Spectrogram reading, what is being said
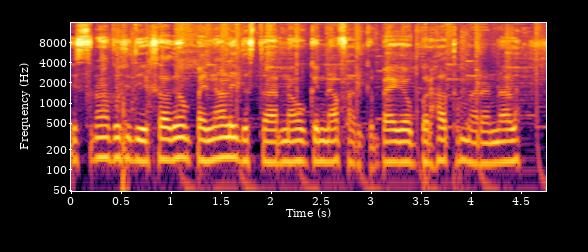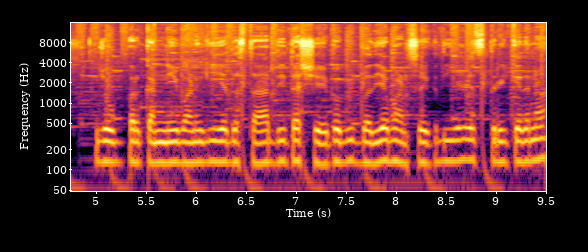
ਇਸ ਤਰ੍ਹਾਂ ਤੁਸੀਂ ਦੇਖ ਸਕਦੇ ਹੋ, ਪਹਿਲਾਂ ਵਾਲੀ ਦਸਤਾਰ ਨਾਲੋਂ ਕਿੰਨਾ ਫ਼ਰਕ ਪੈ ਗਿਆ, ਉੱਪਰ ਹੱਥ ਮਾਰਨ ਨਾਲ ਜੋ ਉੱਪਰ ਕੰਨੀ ਬਣ ਗਈ ਹੈ ਦਸਤਾਰ ਦੀ, ਤਾਂ ਸ਼ੇਪ ਵੀ ਵਧੀਆ ਬਣ ਸਕਦੀ ਹੈ। ਇਸ ਤਰੀਕੇ ਦੇ ਨਾਲ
